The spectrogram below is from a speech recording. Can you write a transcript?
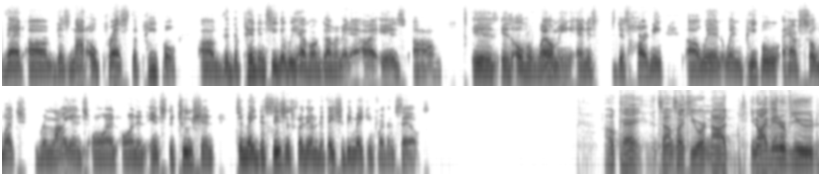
that um, does not oppress the people um, the dependency that we have on government uh, is um, is is overwhelming and it's disheartening uh, when when people have so much reliance on on an institution to make decisions for them that they should be making for themselves. Okay, it sounds like you are not. You know, I've interviewed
